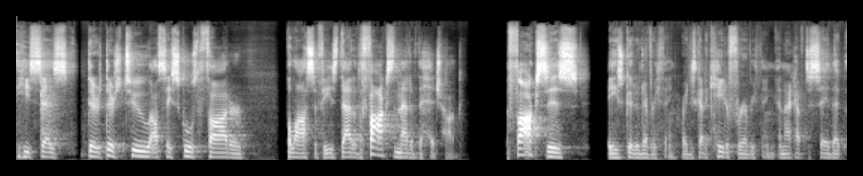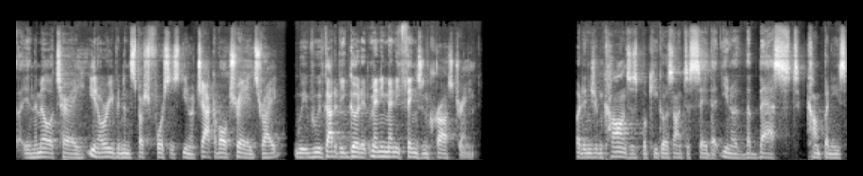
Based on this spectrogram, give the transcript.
he says there, there's two, I'll say, schools of thought or philosophies that of the fox and that of the hedgehog. The fox is he's good at everything, right? He's got to cater for everything. And I'd have to say that in the military, you know, or even in the special forces, you know, jack of all trades, right? We've, we've got to be good at many, many things and cross train. But in Jim Collins' book, he goes on to say that, you know, the best companies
